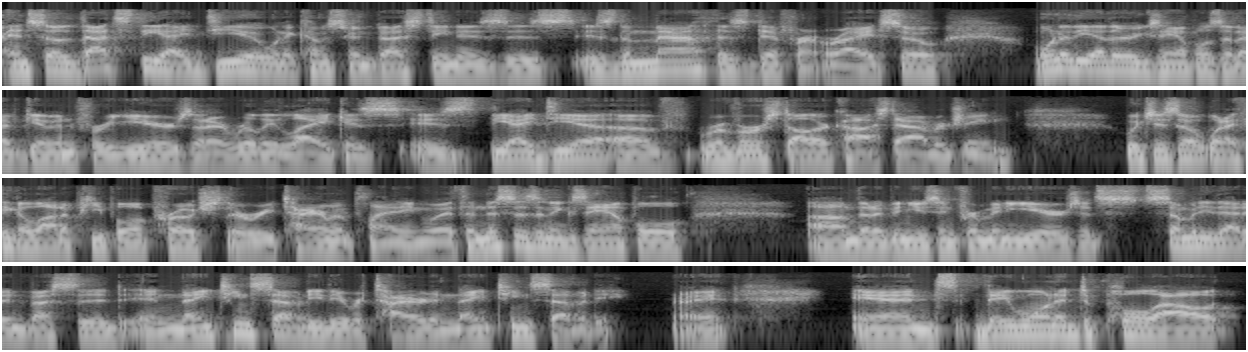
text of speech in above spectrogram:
And so that's the idea when it comes to investing is, is, is the math is different, right? So one of the other examples that I've given for years that I really like is, is the idea of reverse dollar cost averaging, which is what I think a lot of people approach their retirement planning with. And this is an example um, that I've been using for many years. It's somebody that invested in 1970. They retired in 1970, right? And they wanted to pull out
